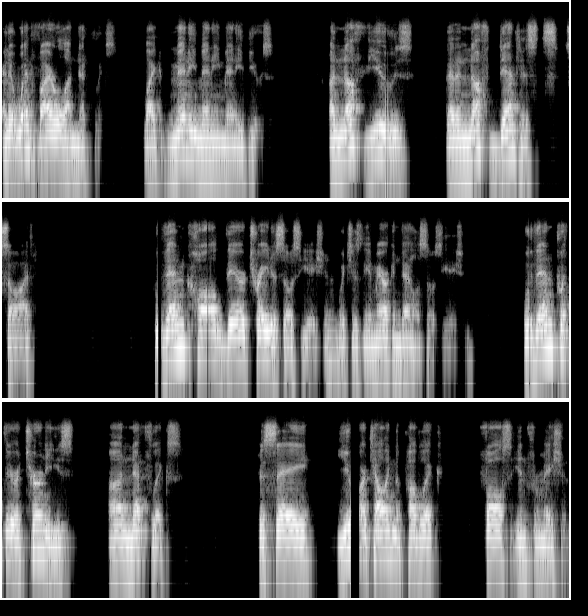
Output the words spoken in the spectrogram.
And it went viral on Netflix, like many, many, many views. Enough views that enough dentists saw it, who then called their trade association, which is the American Dental Association, who then put their attorneys on Netflix to say, you are telling the public false information.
